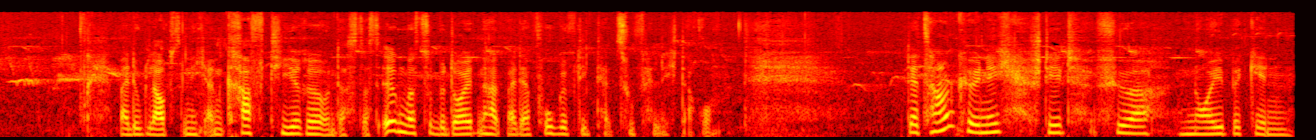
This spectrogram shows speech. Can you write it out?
weil du glaubst nicht an Krafttiere und dass das irgendwas zu bedeuten hat, weil der Vogel fliegt ja zufällig darum. Der Zaunkönig steht für Neubeginn.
